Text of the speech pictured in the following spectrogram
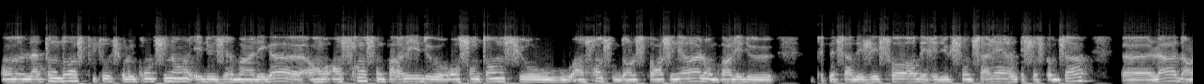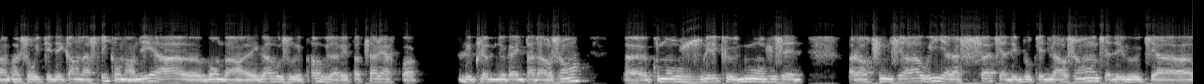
on a la tendance plutôt sur le continent et de dire, ben, les gars, euh, en, France, on parlait de, on s'entend sur, en France ou dans le sport en général, on parlait de peut-être faire des efforts, des réductions de salaire, des choses comme ça. là, dans la majorité des cas en Afrique, on en est à, bon, ben, les gars, vous jouez pas, vous avez pas de salaire, quoi le club ne gagne pas d'argent, euh, comment vous voulez que nous on vous aide Alors tu me diras oui, il y a la FIFA qui a débloqué de l'argent, qui a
